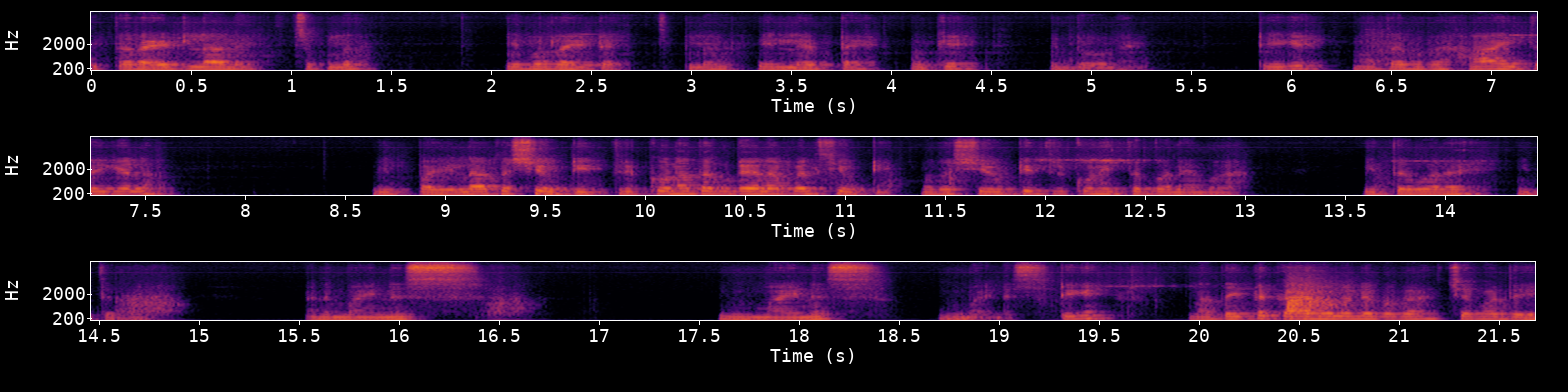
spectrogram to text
इथं राईटला आले चुकलं. हे पण राईट आहे. चुकलं. हे लेफ्ट आहे. ओके हे दोन आहे. ठीक आहे? मग आता बघा. हा इथं गेला. मी पहिला आता शेवटी. त्रिकोण आता कुठे यायला पाहिजे? शेवटी. मग शेवटी त्रिकोण इथं पण आहे बघा. इथं पण आहे. इथं पण आहे. आणि मायनस मायनस मायनस ठीक आहे? आता इथं काय होलं आहे बघा ह्याच्यामध्ये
